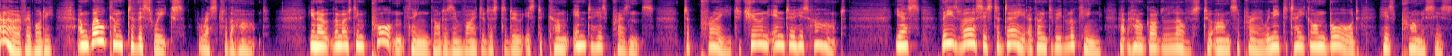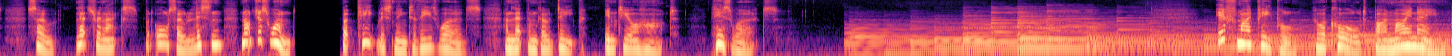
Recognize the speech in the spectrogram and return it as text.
Hello, everybody, and welcome to this week's Rest for the Heart. You know, the most important thing God has invited us to do is to come into His presence, to pray, to tune into His heart. Yes, these verses today are going to be looking at how God loves to answer prayer. We need to take on board His promises. So let's relax, but also listen, not just once but keep listening to these words and let them go deep into your heart. His words. If my people who are called by my name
